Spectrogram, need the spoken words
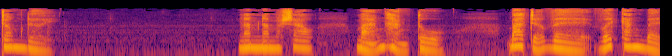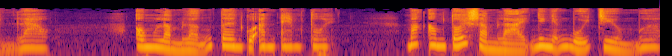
trong đời. Năm năm sau, mãn hạn tù, ba trở về với căn bệnh lao. Ông lầm lẫn tên của anh em tôi. Mắt ông tối sầm lại như những buổi chiều mưa.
